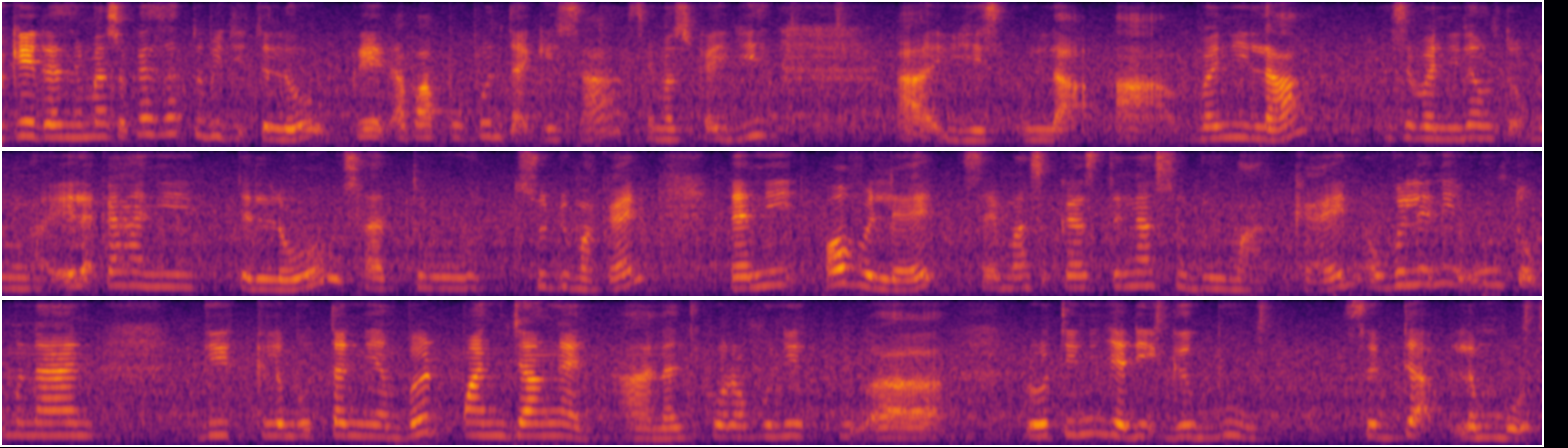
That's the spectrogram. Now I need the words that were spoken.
Okey, dan saya masukkan satu biji telur. Grade apa-apa pun tak kisah. Saya masukkan yeast. Ah, yeast pula. Ah, vanilla rasa vanilla untuk mengelakkan honey telur satu sudu makan. Dan ni overload saya masukkan setengah sudu makan. Overload ni untuk menahan di kelembutan yang berpanjangan. Ha, nanti korang punya uh, roti ni jadi gebu sedap lembut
